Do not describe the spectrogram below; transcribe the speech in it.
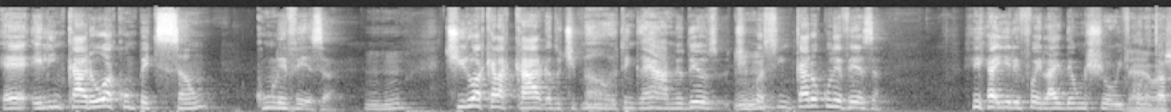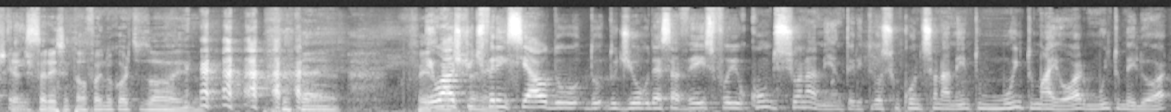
É, ele encarou a competição com leveza. Uhum. Tirou aquela carga do tipo, não, eu tenho que ganhar, meu Deus. Tipo Uhum. assim, encarou com leveza. E aí ele foi lá e deu um show e ficou É, no eu top acho que a 3. diferença então foi no cortisol aí. né? Fez Eu acho que o diferença. diferencial do, do, do Diogo dessa vez foi o condicionamento. Ele trouxe um condicionamento muito maior, muito melhor.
